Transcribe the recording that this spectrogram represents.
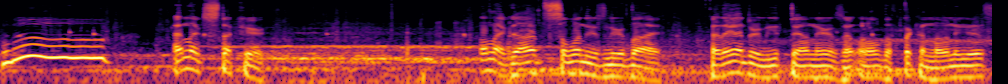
No, I'm like stuck here. Oh my god, someone is nearby. Are they underneath down there? Is that what all the frickin' moaning is?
